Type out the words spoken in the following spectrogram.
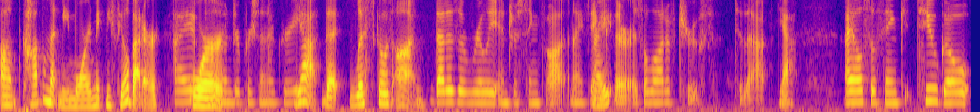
um, compliment me more and make me feel better? I or 100% agree. yeah, that list goes on. That is a really interesting thought. And I think Right? there is a lot of truth to that. Yeah. I also think to go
